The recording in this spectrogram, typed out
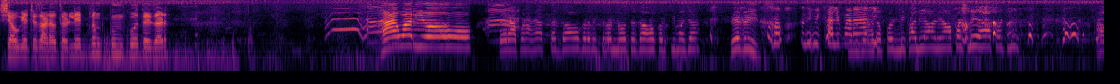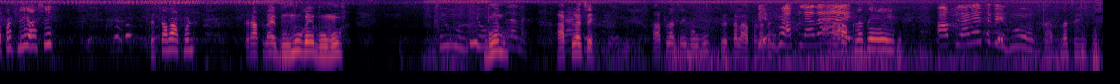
शेवग्याच्या झाडावर चढली एकदम कुमकुवत आहे झाड. हाय वार यो तर आपण आहे आता गावाकडे मित्रांनो. तर गावाकडची मजा वेगळीच. मी खाली आता पडली खाली आणि आपटली आपटली. आपटली अशी. तर चला आपण. तर आपला आहे भुमुग आहे भुमुग. भूम आपलाच आहे. आपलाच आहे भुमुग तर चला आपण आता हा, आपलाच आहे. आपलाच आहे.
